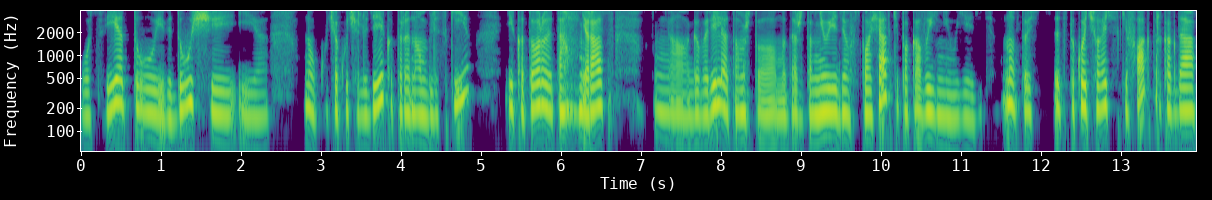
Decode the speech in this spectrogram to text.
по свету, и ведущий, и ну, куча-куча людей, которые нам близки, и которые там не раз а, говорили о том, что мы даже там не уедем с площадки, пока вы не уедете. Ну, то есть это такой человеческий фактор, когда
